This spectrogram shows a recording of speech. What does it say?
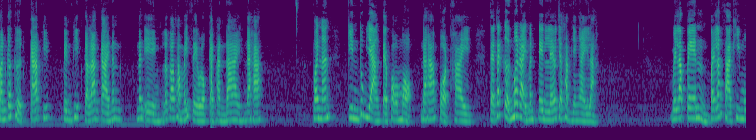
มันก็เกิดก๊าซพิษ เป็นพิษกับร่างกายนั่นนั่นเอง แล้วก็ทำให้เซลล์เรากลายพันธุ์ได้นะคะ เพราะฉะนั้นกินทุกอย่างแต่พอเหมาะนะคะ ปลอดภัย แต่ถ้าเกิดเมื่อไหร่มันเป็นแล้วจะทำยังไงล่ะ เวลาเป็นไปรักษาคีโม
